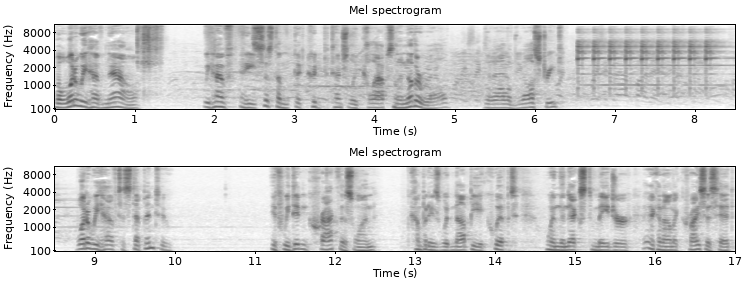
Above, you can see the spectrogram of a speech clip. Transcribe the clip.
Well, what do we have now? We have a system that could potentially collapse on another wall, the wall of Wall Street, what do we have to step into? If we didn't crack this one, companies would not be equipped when the next major economic crisis hit.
